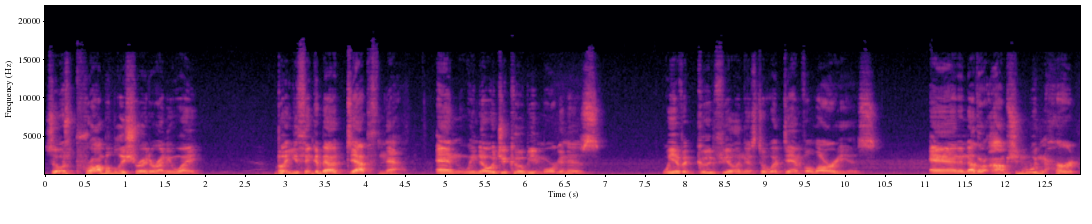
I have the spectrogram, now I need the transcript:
So it was probably Schrader anyway. But you think about depth now. And we know what Jacobian Morgan is. We have a good feeling as to what Dan Villari is. And another option wouldn't hurt.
